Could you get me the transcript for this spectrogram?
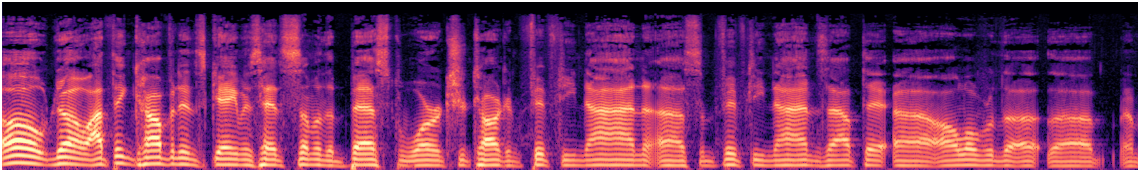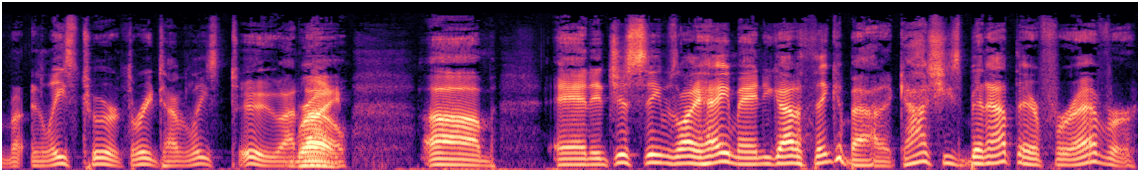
Oh no, I think Confidence Game has had some of the best works. You're talking 59, uh, some 59s out there, uh, all over the, uh, at least two or three times, at least two. I right. know. Um, and it just seems like, hey man, you got to think about it. Gosh, he's been out there forever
